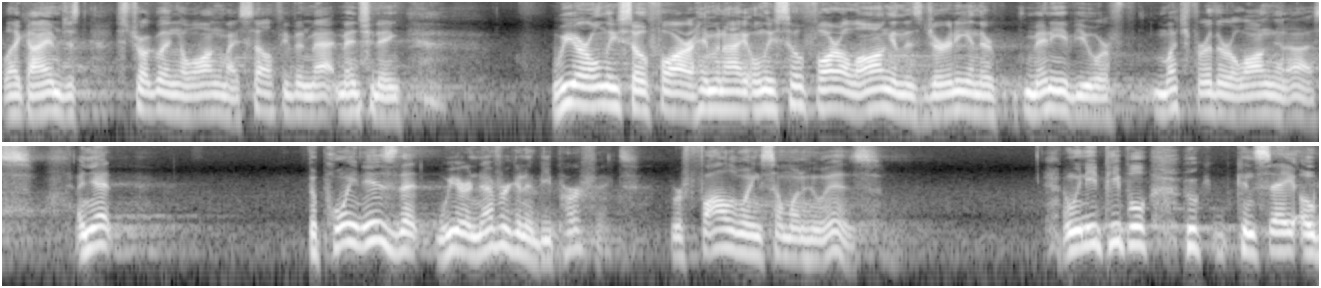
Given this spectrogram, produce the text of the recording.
like I'm just struggling along myself. Even Matt mentioning, we are only so far, him and I, only so far along in this journey, and there many of you are much further along than us. And yet, the point is that we are never going to be perfect. We're following someone who is. And we need people who can say, oh,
